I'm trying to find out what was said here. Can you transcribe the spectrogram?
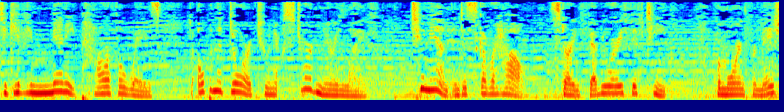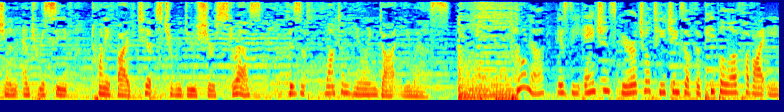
to give you many powerful ways to open the door to an extraordinary life. Tune in and discover how, starting February 15th. For more information and to receive 25 tips to reduce your stress, visit quantumhealing.us. Huna is the ancient spiritual teachings of the people of Hawaii.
